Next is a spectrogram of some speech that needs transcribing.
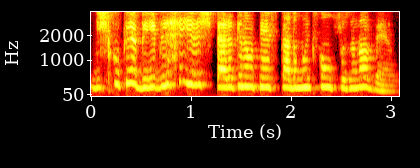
Desculpe a Bíblia e eu espero que não tenha ficado muito confusa a novela.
